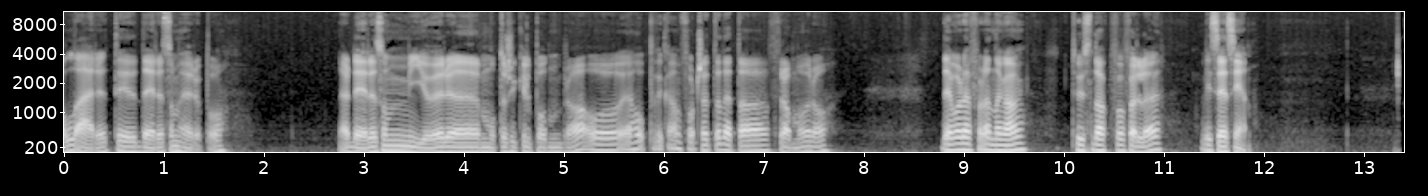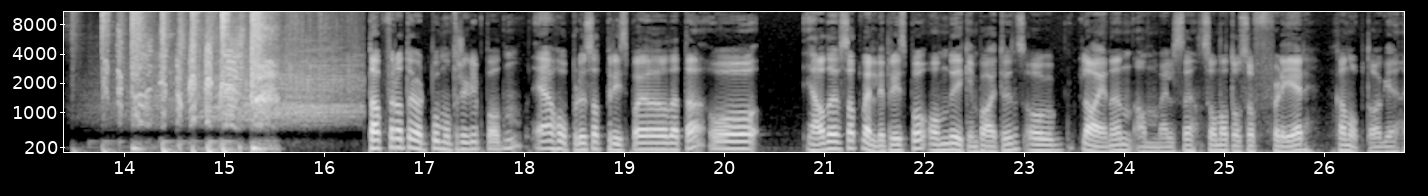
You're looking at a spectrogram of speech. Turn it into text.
all ære til dere som hører på. Det er dere som gjør uh, motorsykkelpodden bra, og jeg håper vi kan fortsette dette framover òg. Det var det for denne gang. Tusen takk for følget. Vi ses igjen. Takk for at du hørte på Motorsykkelpodden. Jeg håper du satte pris på dette. Og jeg hadde satt veldig pris på om du gikk inn på iTunes og la igjen en anmeldelse, sånn at også flere kan oppdage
